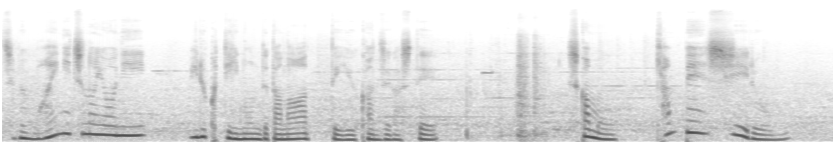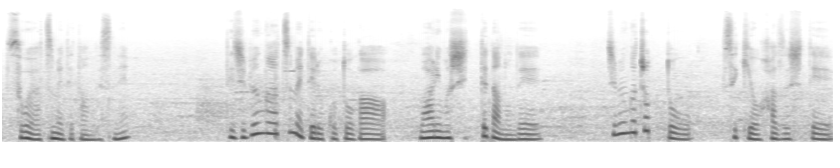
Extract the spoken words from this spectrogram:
自分毎日のようにミルクティー飲んでたなっていう感じがしてしかもキャンペーンシールをすごい集めてたんですね。で自分が集めてることが周りも知ってたので自分がちょっと席を外して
